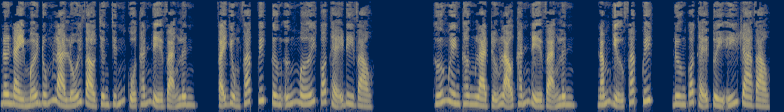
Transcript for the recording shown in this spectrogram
Nơi này mới đúng là lối vào chân chính của thánh địa vạn linh, phải dùng pháp quyết tương ứng mới có thể đi vào. Hứa Nguyên Thân là trưởng lão thánh địa vạn linh, nắm giữ pháp quyết, đương có thể tùy ý ra vào.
